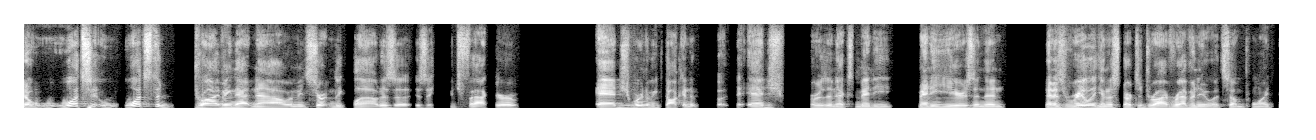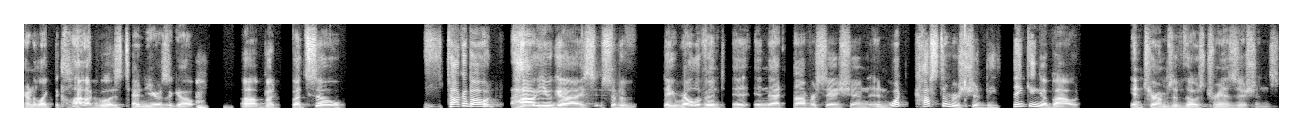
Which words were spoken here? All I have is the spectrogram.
know, what's, what's the driving that now? I mean, certainly cloud is a, is a huge factor. Edge, we're going to be talking to edge for the next many, many years. And then, then it's really going to start to drive revenue at some point, kind of like the cloud was 10 years ago. Uh, but, but so talk about how you guys sort of stay relevant in, in that conversation and what customers should be thinking about in terms of those transitions.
